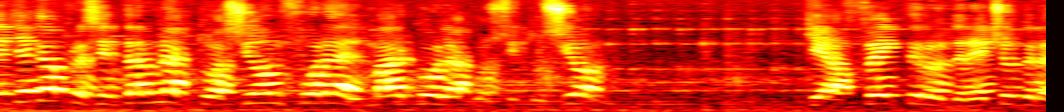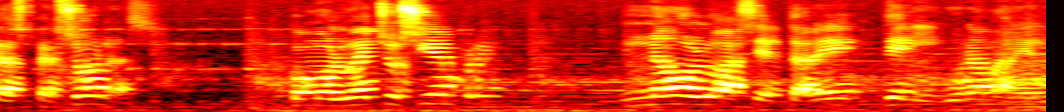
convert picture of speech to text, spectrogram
A presentar una actuación fuera del marco de la Constitución que afecte los derechos de las personas. Como lo he hecho siempre, no lo aceptaré de ninguna manera.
